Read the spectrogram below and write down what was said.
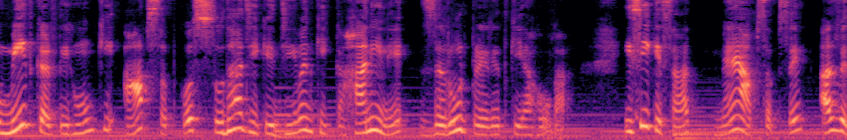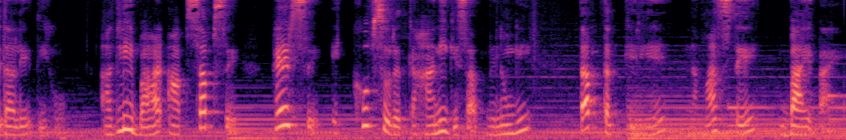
उम्मीद करती हूँ कि आप सबको सुधा जी के जीवन की कहानी ने ज़रूर प्रेरित किया होगा। इसी के साथ मैं आप सबसे अलविदा लेती हूँ। अगली बार आप सबसे फिर से एक खूबसूरत कहानी के साथ मिलूँगी। तब तक के लिए नमस्ते बाय बाय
